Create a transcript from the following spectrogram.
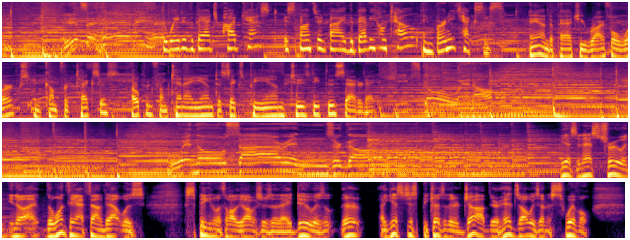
It's a heavy, The Weight of the Badge podcast is sponsored by the Bevy Hotel in Boerne, Texas. and Apache Rifle Works in Comfort, Texas, open from 10 a.m. to 6 p.m. Tuesday through Saturday. keeps going on. When those sirens are gone. Yes, and that's true. And you know, I, the one thing I found out was speaking with all the officers that I do is they're, I guess, just because of their job, their head's always on a swivel.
